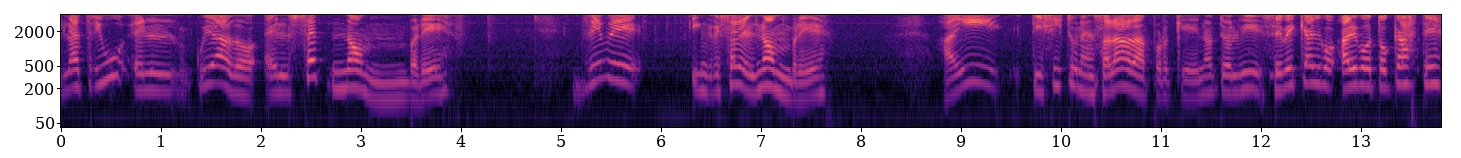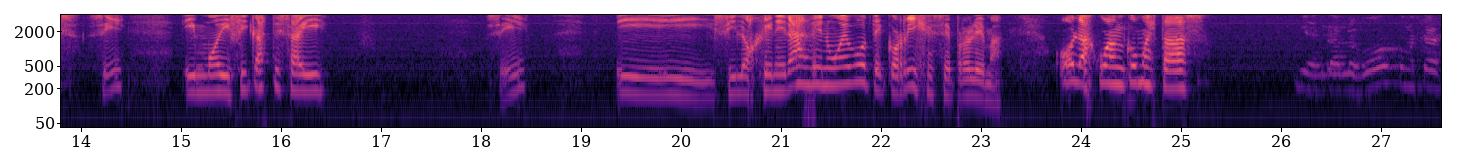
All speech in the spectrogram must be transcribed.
El atributo, el cuidado, el set nombre debe ingresar el nombre. Ahí te hiciste una ensalada porque no te olvides. Se ve que algo, algo tocaste, ¿sí? Y modificaste ahí. ¿Sí? Y si lo generás de nuevo, te corrige ese problema. Hola Juan, ¿cómo estás? Bien, Carlos, ¿vos cómo estás?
